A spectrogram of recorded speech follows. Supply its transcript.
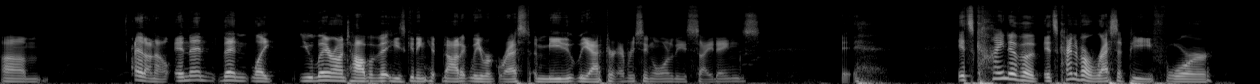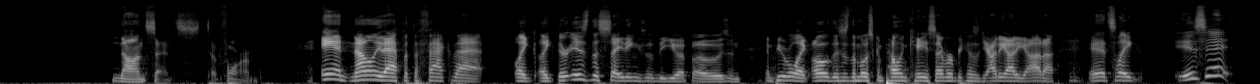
Um, I don't know. And then then like you layer on top of it, he's getting hypnotically regressed immediately after every single one of these sightings. It- it's kind of a it's kind of a recipe for nonsense to form. And not only that, but the fact that like like there is the sightings of the UFOs and and people are like, "Oh, this is the most compelling case ever because yada yada yada." And it's like, is it?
